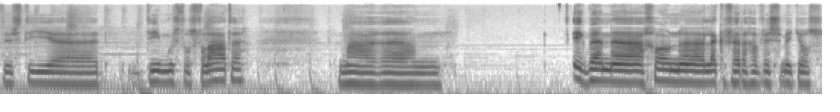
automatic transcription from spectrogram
Dus die, eh, die moest ons verlaten. Maar ehm, ik ben eh, gewoon eh, lekker verder gaan vissen met Jos.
